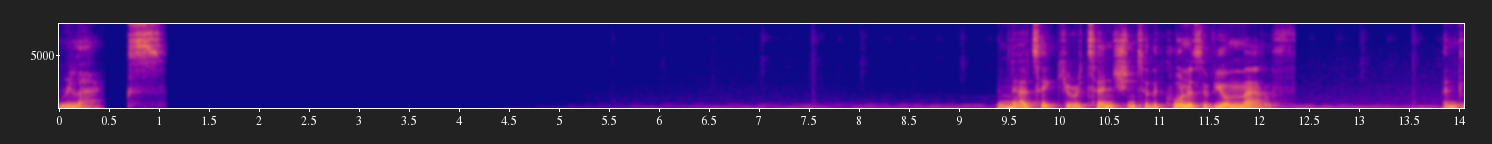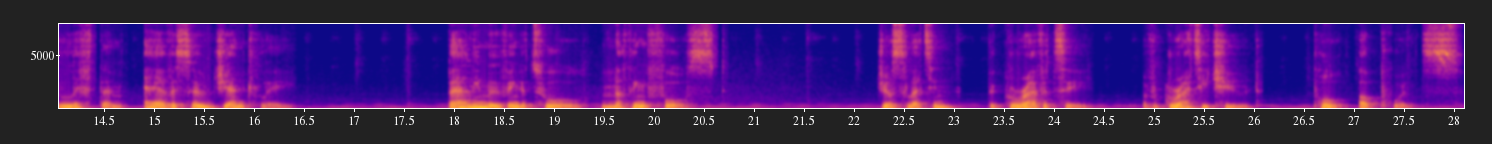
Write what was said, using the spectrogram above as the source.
Relax. And now take your attention to the corners of your mouth and lift them ever so gently barely moving at all, nothing forced, just letting the gravity of gratitude pull upwards.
